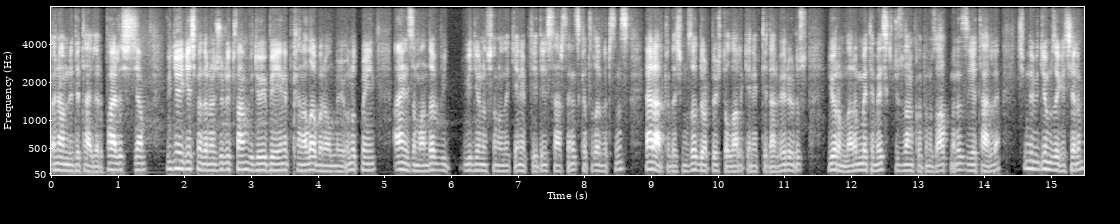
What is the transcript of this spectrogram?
önemli detayları paylaşacağım. Videoya geçmeden önce lütfen videoyu beğenip kanala abone olmayı unutmayın. Aynı zamanda vi- videonun sonundaki NFT'ye de isterseniz katılabilirsiniz. Her arkadaşımıza 4-5 dolarlık NFT'ler veriyoruz. Yorumlara Metamask cüzdan kodunuzu atmanız yeterli. Şimdi videomuza geçelim.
